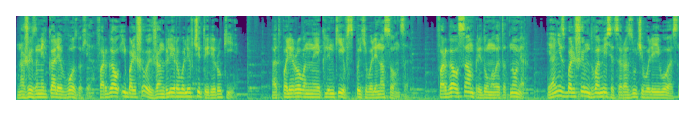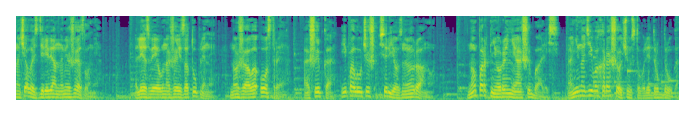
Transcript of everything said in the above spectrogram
Ножи замелькали в воздухе, Фаргал и Большой жонглировали в четыре руки. Отполированные клинки вспыхивали на солнце. Фаргал сам придумал этот номер, и они с Большим два месяца разучивали его сначала с деревянными жезлами. Лезвия у ножей затуплены, но жало острое. Ошибка, и получишь серьезную рану. Но партнеры не ошибались. Они на диво хорошо чувствовали друг друга.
